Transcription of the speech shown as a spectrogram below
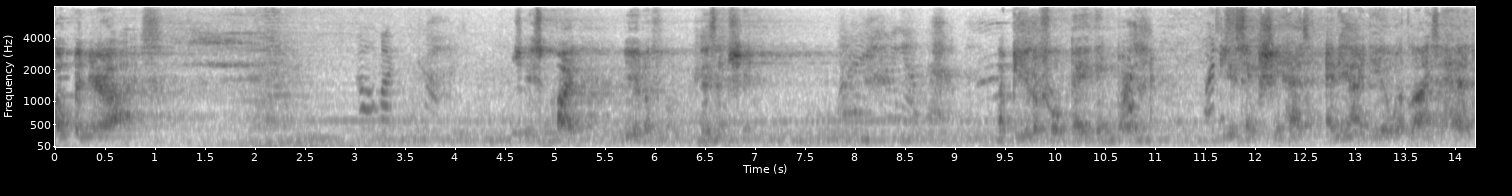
Open your eyes. Oh my god. She's quite beautiful, isn't she? What are you doing out there? A beautiful bathing bird. What Do you think she has any idea what lies ahead?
